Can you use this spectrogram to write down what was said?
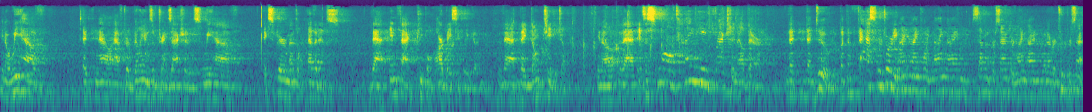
you know, we have now, after billions of transactions, we have experimental evidence that, in fact, people are basically good, that they don't cheat each other, you know, that it's a small, tiny fraction out there that, that do, but the vast majority, 99.997% or 99 whatever, 2%,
